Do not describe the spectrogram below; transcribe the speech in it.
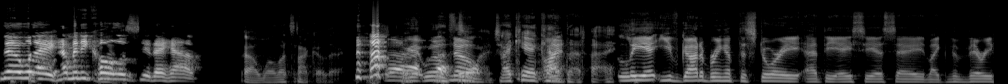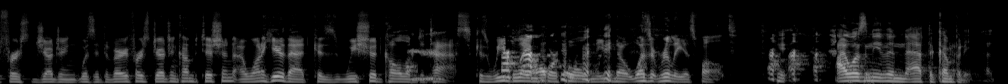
No way. How many colas do they have? Oh well, let's not go there. Okay, well, uh, That's too no. much. I can't count that high. Leah, you've got to bring up the story at the ACSA, like the very first judging. Was it the very first judging competition? I want to hear that because we should call him to task because we blame poor Colton, even though it wasn't really his fault. I wasn't even at the company yet.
